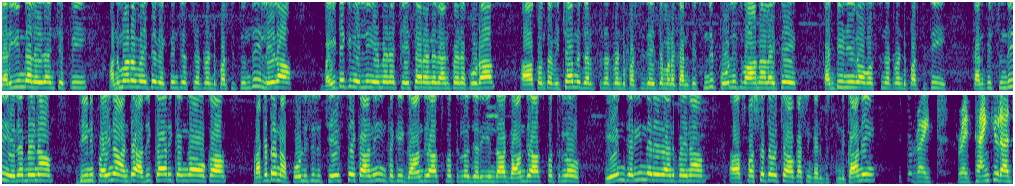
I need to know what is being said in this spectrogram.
జరిగిందా లేదా అని చెప్పి అనుమానం అయితే వ్యక్తం చేస్తున్నటువంటి పరిస్థితి ఉంది. లేదా బయటకి వెళ్ళి ఏమైనా చేశారనే దానిపైన కూడా కొంత విచారణ జరుపుతున్నటువంటి పరిస్థితి అయితే మనకు కనిపిస్తుంది పోలీస్ వాహనాలు అయితే కంటిన్యూగా వస్తున్నటువంటి పరిస్థితి కనిపిస్తుంది. ఏదేమైనా దీనిపైన అంటే అధికారికంగా ఒక ప్రకటన పోలీసులు చేస్తే కానీ ఇంతకీ గాంధీ ఆసుపత్రిలో జరిగిందా? గాంధీ ఆసుపత్రిలో ఏం జరిగిందనే దానిపైన స్పష్టత వచ్చే అవకాశం కనిపిస్తుంది. కానీ right right thank you Raju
